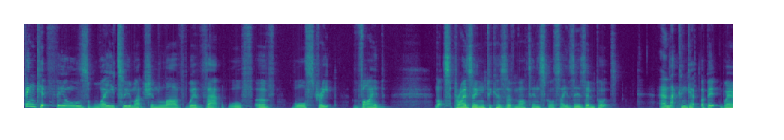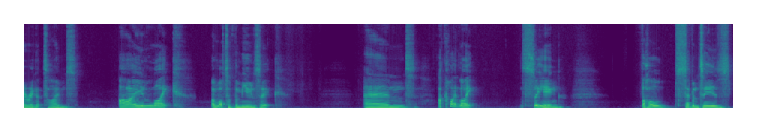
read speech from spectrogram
Think it feels way too much in love with that Wolf of Wall Street vibe. Not surprising because of Martin Scorsese's input, and that can get a bit wearing at times. I like a lot of the music, and I quite like seeing the whole 70s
